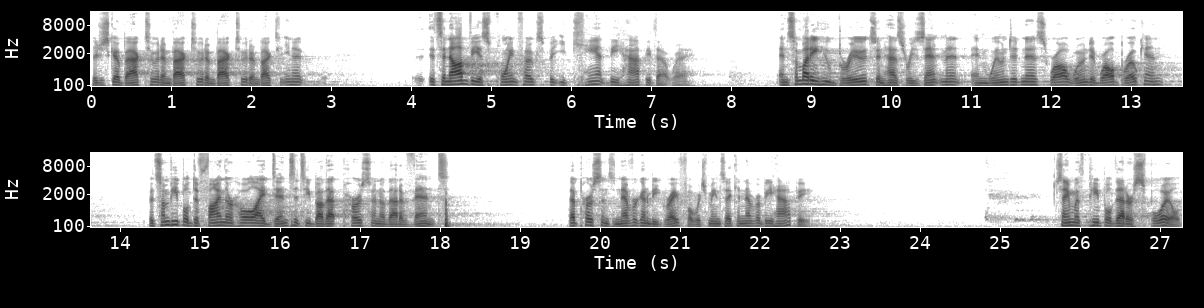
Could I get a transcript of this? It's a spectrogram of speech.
They just go back to it and back to it and back to it and back to it. You know, it's an obvious point, folks, but you can't be happy that way. And somebody who broods and has resentment and woundedness, we're all wounded, we're all broken. But some people define their whole identity by that person or that event. That person's never going to be grateful, which means they can never be happy. Same with people that are spoiled.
